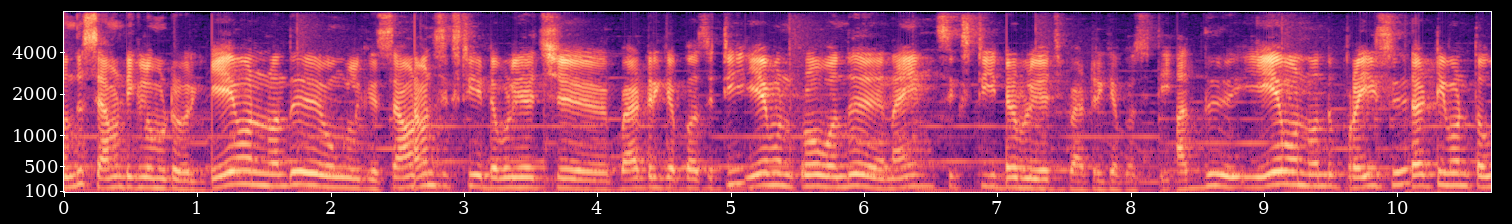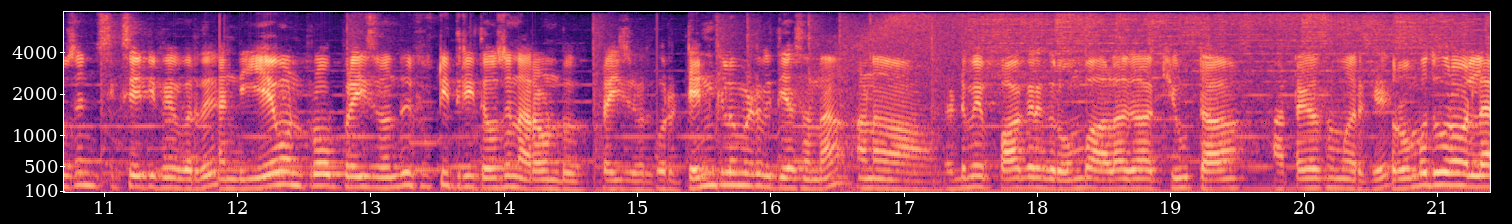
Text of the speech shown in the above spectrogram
வந்து செவன்ட்டி கிலோமீட்டர் வரைக்கும். ஏ ஒன் வந்து உங்களுக்கு seven sixty WH battery capacity A one pro வந்து nine sixty WH battery capacity அது ஏ ஒன் வந்து price thirty one thousand six eighty five வருது. And A one pro price வந்து fifty three thousand around price வருது. ஒரு டென் கிலோமீட்டர் வித்தியாசம் தான் ஆனால் ரெண்டுமே பார்க்கறதுக்கு ரொம்ப அழகா க்யூட்டாக அட்டகாசமா இருக்கு. ரொம்ப தூரம் இல்லை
